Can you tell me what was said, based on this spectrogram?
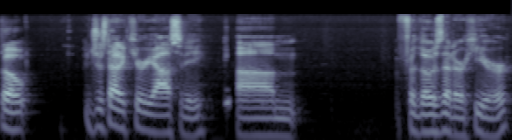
So, just out of curiosity, um, for those that are here,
